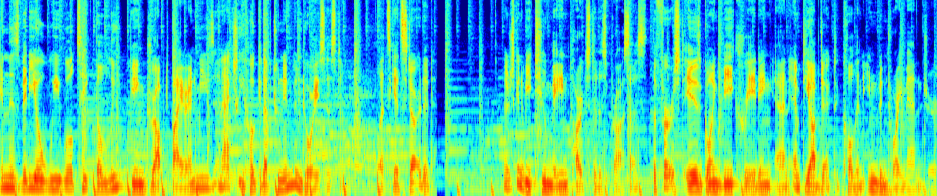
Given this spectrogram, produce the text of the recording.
In this video, we will take the loot being dropped by our enemies and actually hook it up to an inventory system. Let's get started. There's going to be two main parts to this process. The first is going to be creating an empty object called an inventory manager.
